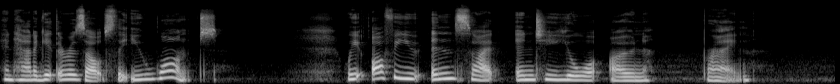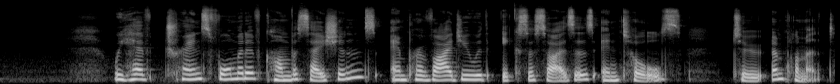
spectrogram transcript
and how to get the results that you want. We offer you insight into your own brain. We have transformative conversations and provide you with exercises and tools to implement.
